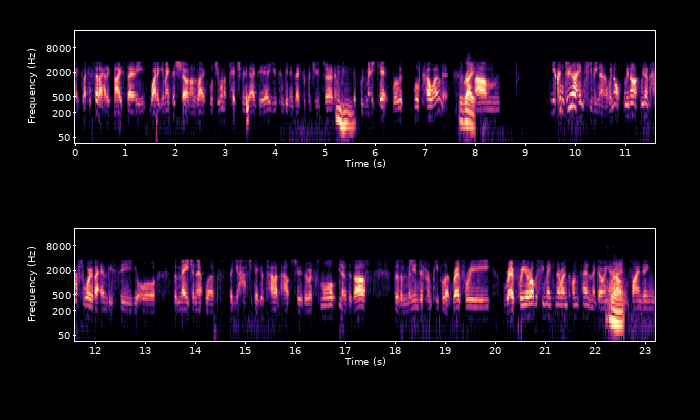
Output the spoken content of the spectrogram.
I, like I said, I had a guy say, "Why don't you make this show?" And I was like, "Well, do you want to pitch me the idea? You can be an executive producer, and if Mhm. we if we make it, we'll we'll co-own it." right. Um, you can do that in TV now. We're not, we're not, we don't have to worry about NBC or the major networks that you have to get your talent out to. There are small, you know, there's us. There's a million different people at Revry. Revry are obviously making their own content, and they're going Right. out and finding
